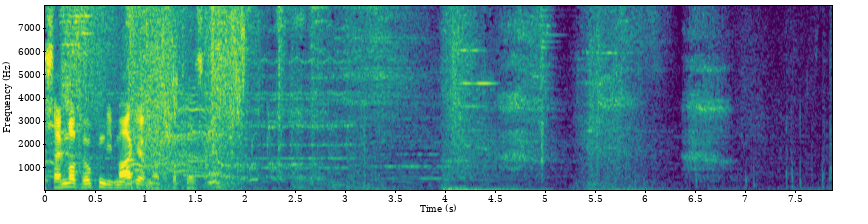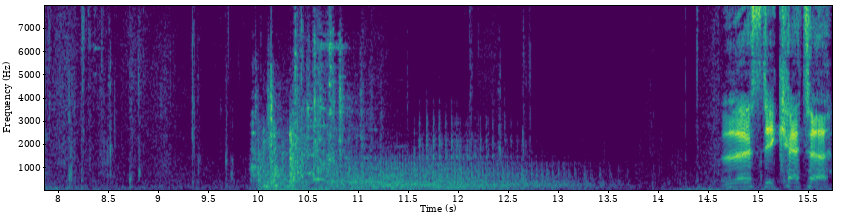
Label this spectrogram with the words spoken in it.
Also scheinbar wirken die Magier immer Protest, ne? Löst die Kette!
